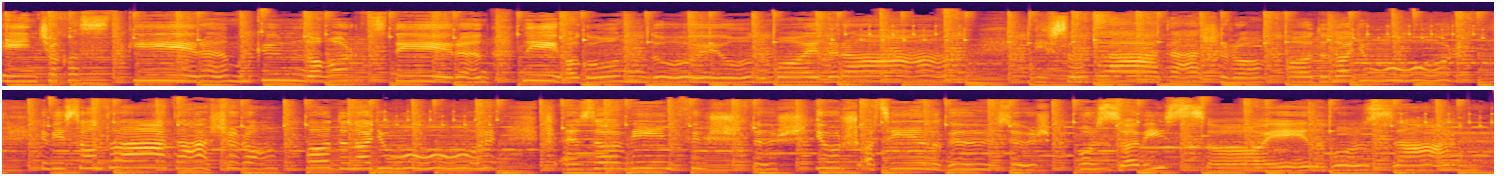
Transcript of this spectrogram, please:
én csak azt kérem, künn a harc téren, néha gondoljon majd rám. Viszont látásra ad nagy úr, viszont látásra ad nagy úr, s ez a vén füstös, gyors a célgőzös, hozza vissza én hozzám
